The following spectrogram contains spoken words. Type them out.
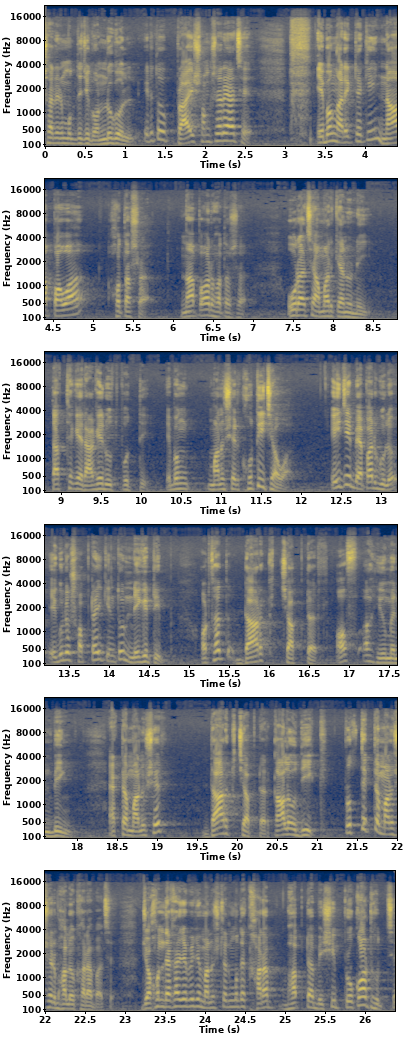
সংসারের মধ্যে যে গন্ডগোল, এটা তো প্রায় সংসারে আছে। এবং আরেকটা কি? না পাওয়া হতাশা, না পাওয়ার হতাশা। ওর আছে, আমার কেন নেই? তার থেকে রাগের উৎপত্তি এবং মানুষের ক্ষতি চাওয়া। এই যে ব্যাপারগুলো, এগুলো সবটাই কিন্তু নেগেটিভ অর্থাৎ dark chapter of a human being একটা মানুষের ডার্ক চ্যাপ্টার কালো দিক, প্রত্যেকটা মানুষের ভালো খারাপ আছে। যখন দেখা যাবে যে মানুষটার মধ্যে খারাপ ভাবটা বেশি প্রকট হচ্ছে,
